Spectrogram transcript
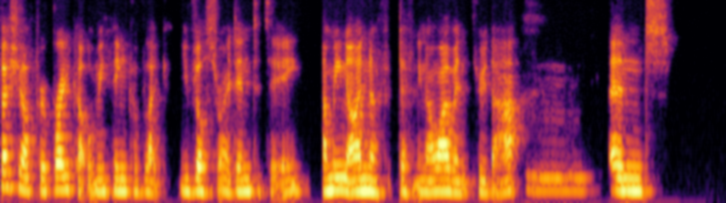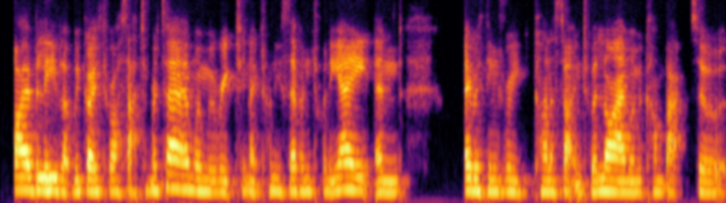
especially after a breakup, when we think of like you've lost your identity. I mean, I know definitely know I went through that mm, and I believe like we go through our Saturn return when we're reaching like 27, 28, and everything's really kind of starting to align when we come back to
